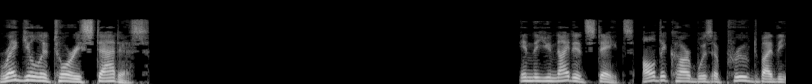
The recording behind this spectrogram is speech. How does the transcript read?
Regulatory status In the United States, Aldicarb was approved by the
